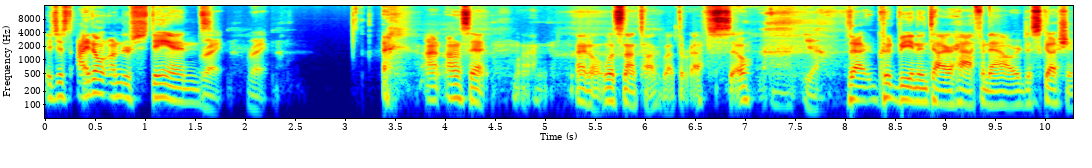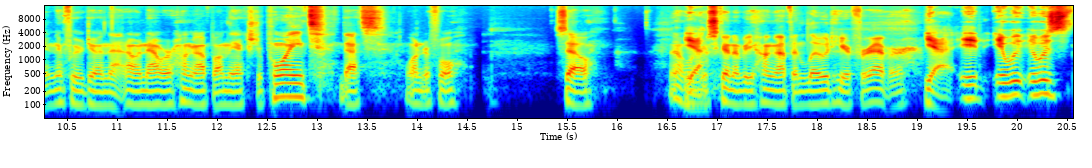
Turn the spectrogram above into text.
It's just I don't understand. right. Right. I, honestly, I, I don't. Let's not talk about the refs. So. Yeah. That could be an entire half an hour discussion if we were doing that. Oh, now we're hung up on the extra point. That's wonderful. So, no, we're Yeah. just gonna be hung up and load here forever. Yeah. It it was it was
